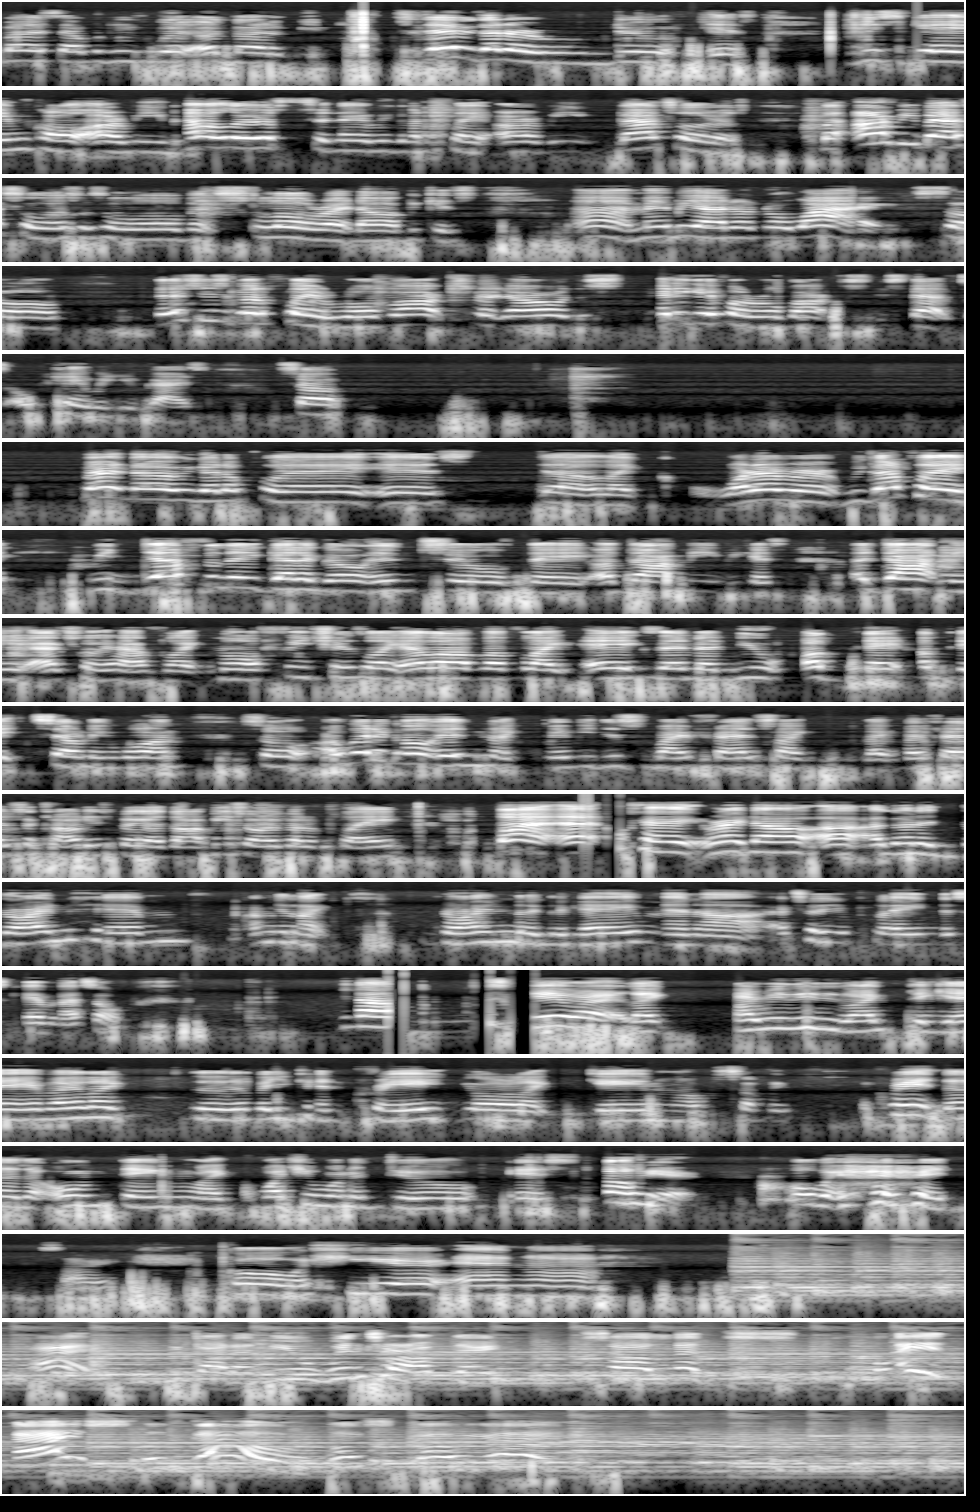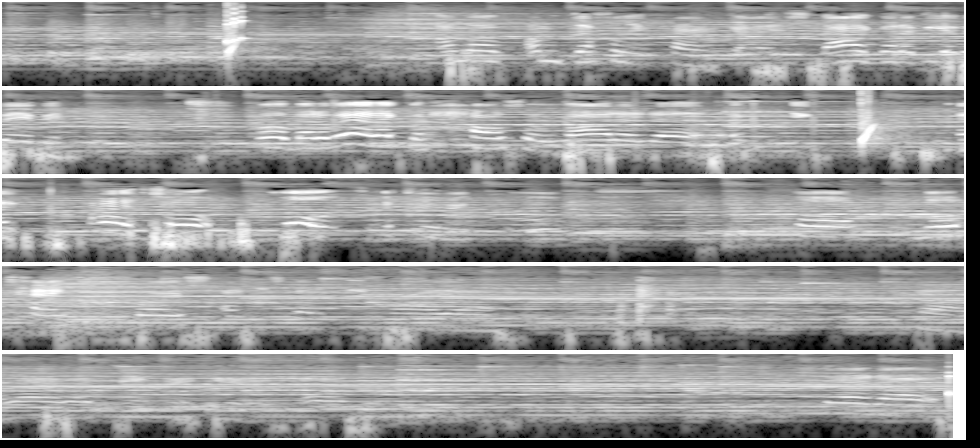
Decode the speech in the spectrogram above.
Buddy, somebody's with another video. Today we gotta do is this game called RB Battlers. Today we gotta play RB Battlers, but RB Battlers is a little bit slow right now because uh maybe I don't know why. So let's just gotta play Roblox right now. Just any game for Roblox if that's okay with you guys. So right now we gotta play is the like whatever we gotta play we definitely gotta go into the adopt me because adopt me actually have like more features like a lot of like eggs and a new update update 71 so i'm gonna go in like maybe just my friends like like my friends account is playing adopt me so i'm gonna play. But uh, okay right now uh, i'm gonna join him. I mean like join the, the game and uh actually playing this game. Myself yeah this game I like I really like the game. I like the way you can create your like game or something. Create the, the own thing. Like what you want to do is go here. Oh wait, wait, wait. Sorry. Go over here and uh. Alright, we got a new winter update. So let's play it, guys. Let's go. Let's go, yay. I'm, a, I'm definitely crying, guys. Not gonna be a baby. Oh, by the way, I like the house a lot and uh, everything. Alright, so, oh, it's really cool. So, no tank first. I'm just gonna leave my, um, yeah, my, my thing right here. Um, then, uh,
